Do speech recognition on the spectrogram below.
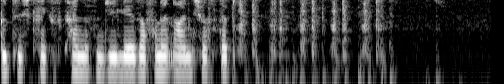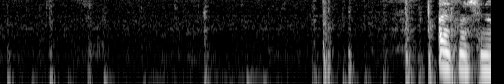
Bitte, ich krieg's keinen SMG-Laser von hinten ein. Ich höre Steps. Eismaschine.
